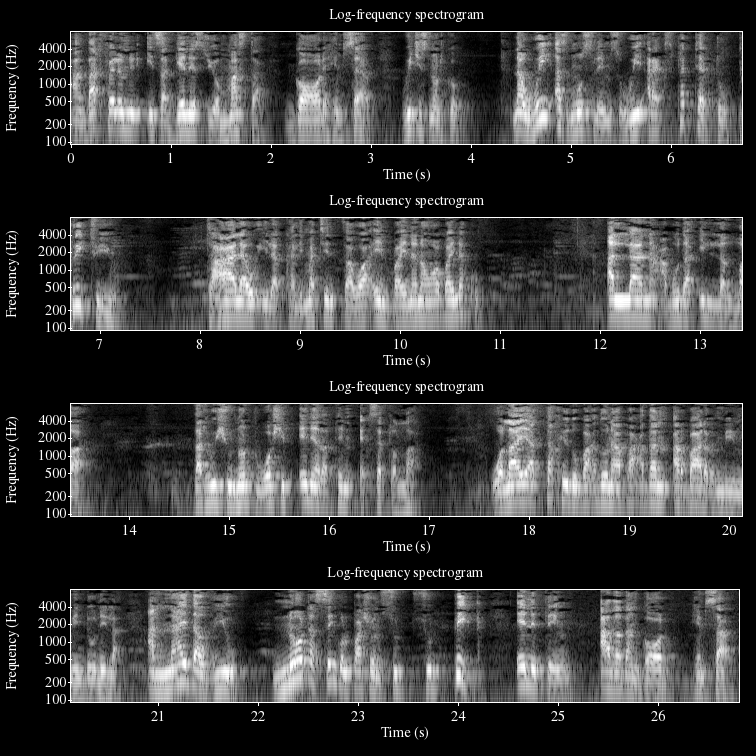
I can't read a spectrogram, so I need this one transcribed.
and that felony is against your master, God Himself, which is not good. Now, we as Muslims, we are expected to preach to you. تعالوا إلى كلمة سواء بيننا وبينكم ألا نعبد إلا الله that we should not worship any other thing except Allah ولا يتخذ بعضنا بعضا أربابا من دون الله and neither of you not a single person should, should pick anything other than God Himself.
